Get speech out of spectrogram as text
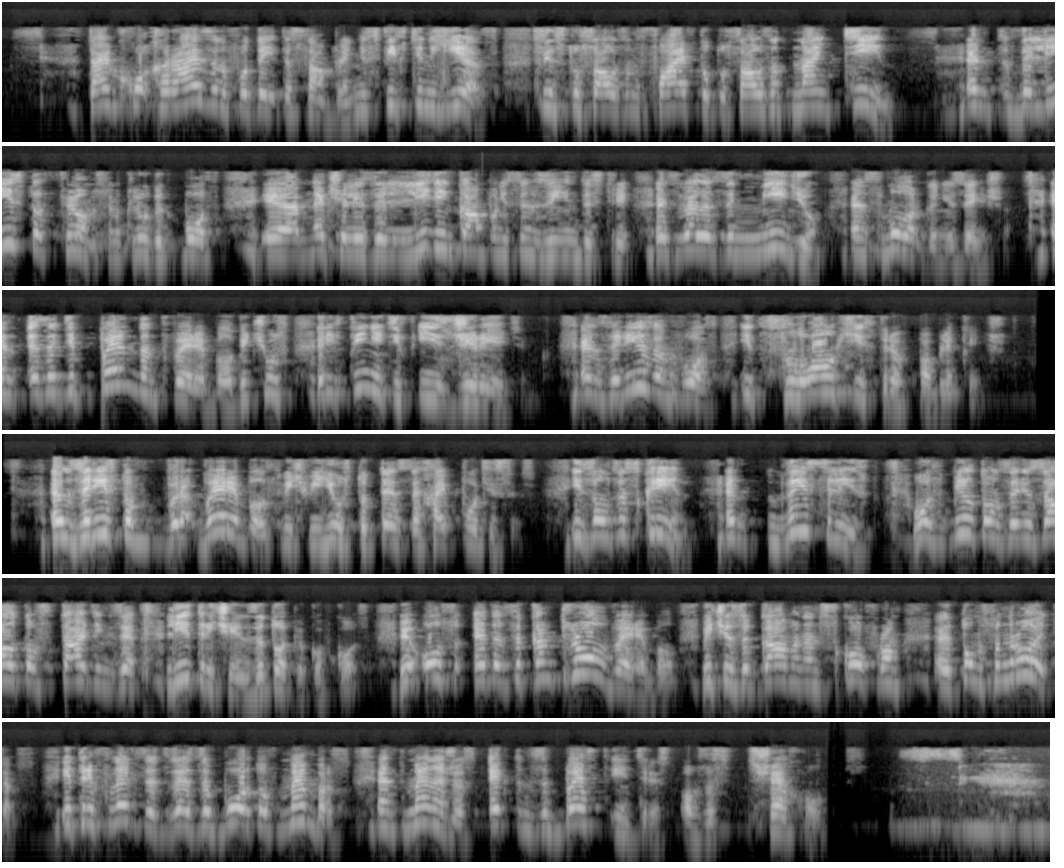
Time horizon for data sampling is 15 years, since 2005 to 2019. And the list of firms included both um, actually the leading companies in the industry as well as the medium and small organizations. And as a dependent variable, we choose Refinitiv ESG rating. And the reason was its long history of publication. And the list of variables which we use to test the hypothesis is on the screen. And this list was built on the result of studying the literature in the topic, of course. We also added the control variable, which is a governance score from uh, Thomson Reuters. It reflects that the board of members and managers act in the best interest of the shareholders.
